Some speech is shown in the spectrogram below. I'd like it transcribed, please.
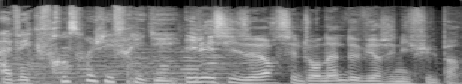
avec François Geffrier. Il est 6h, c'est le journal de Virginie Fulpin.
